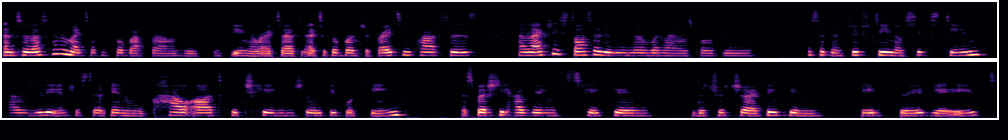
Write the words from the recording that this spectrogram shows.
And so that's kind of my technical background with, being a writer. I, took a bunch of writing classes and I actually started Illino when I was probably must have been 15 or 16. I was really interested in how art could change the way people think, especially having taken literature, I think in eighth grade, year eight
